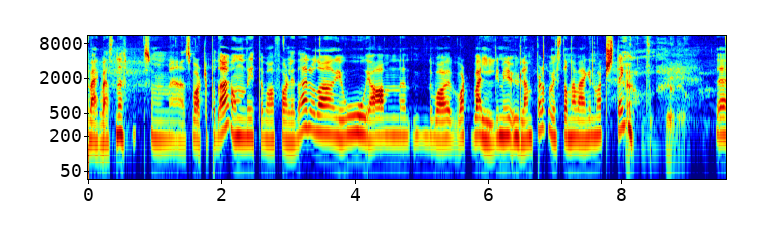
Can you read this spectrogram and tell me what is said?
Vegvesenet som svarte på det, om det ikke var farlig der. Og da jo, ja, det ble veldig mye ulemper da, hvis denne veien ble stengt. Ja, det gjør det jo. Det,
